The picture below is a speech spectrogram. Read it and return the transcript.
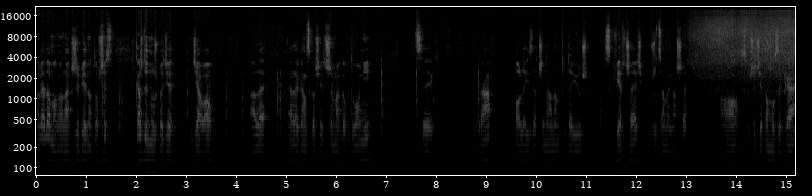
No wiadomo, no na grzybie, no to wszystko, każdy nóż będzie działał, ale elegancko się trzyma go w dłoni. Cyk. Dobra. Olej zaczyna nam tutaj już skwierczeć. Wrzucamy nasze... O, słyszycie tą muzykę?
